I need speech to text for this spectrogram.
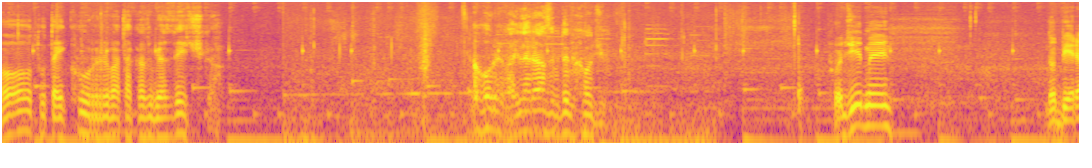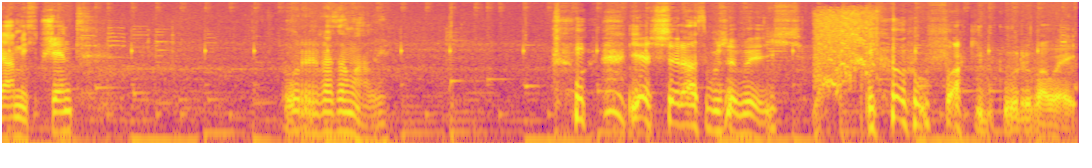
O, tutaj kurwa taka gwiazdeczka. Kurwa, ile razy będę wychodził? Wchodzimy, dobieramy sprzęt. Kurwa, za mały. Jeszcze raz muszę wyjść. No fucking kurwa way.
